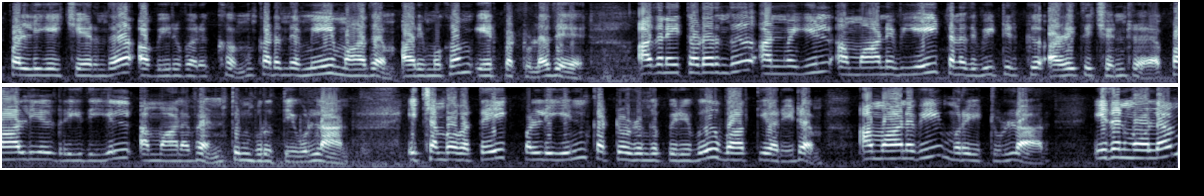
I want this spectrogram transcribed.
பள்ளியைச் சேர்ந்த அவ்விருவருக்கும் கடந்த மே மாதம் அறிமுகம் ஏற்பட்டுள்ளது. அதனைத் தொடர்ந்து அண்மையில் அம்மாணவியை தனது வீட்டிற்கு அழைத்துச் சென்று பாலியல் ரீதியில் அம்மாணவன் துன்புறுத்தியுள்ளான். இச்சம்பவத்தை பள்ளியின் கட்டொழுங்கு பிரிவு வாத்தியாரிடம் அம்மாணவி முறையிட்டுள்ளார். இதன் மூலம்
